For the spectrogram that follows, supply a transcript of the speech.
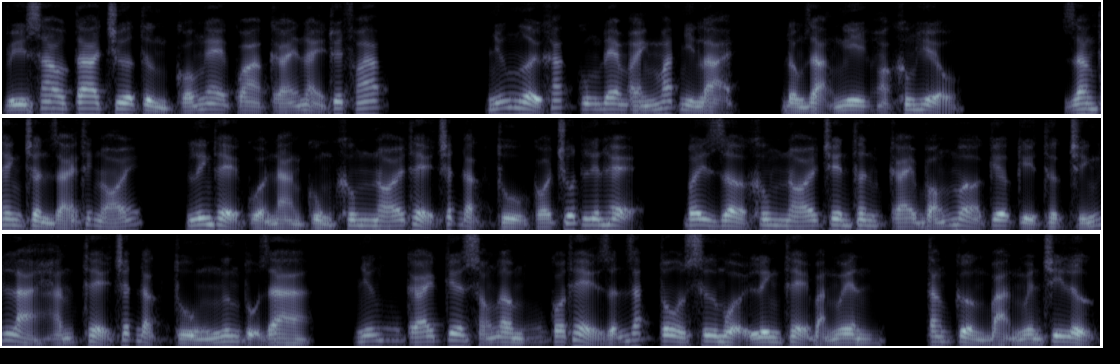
Vì sao ta chưa từng có nghe qua cái này thuyết pháp? Những người khác cũng đem ánh mắt nhìn lại, đồng dạng nghi hoặc không hiểu. Giang thanh trần giải thích nói, linh thể của nàng cùng không nói thể chất đặc thù có chút liên hệ, bây giờ không nói trên thân cái bóng mở kia kỳ thực chính là hắn thể chất đặc thù ngưng tụ ra những cái kia sóng âm có thể dẫn dắt tô sư mọi linh thể bản nguyên, tăng cường bản nguyên chi lực.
